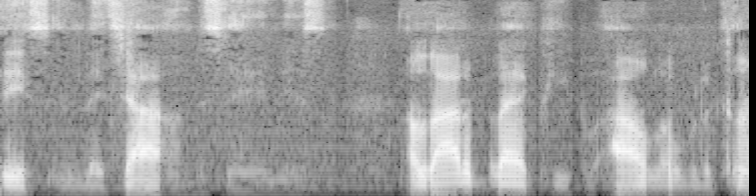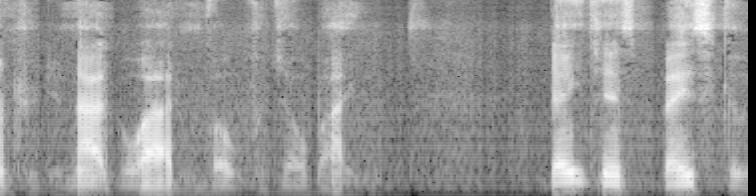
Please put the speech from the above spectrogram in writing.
this and let y'all understand this. A lot of black people all over the country did not go out and vote for Joe Biden. They just basically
